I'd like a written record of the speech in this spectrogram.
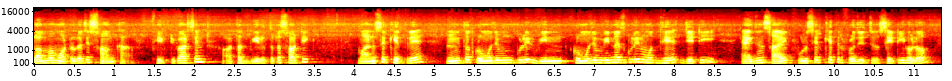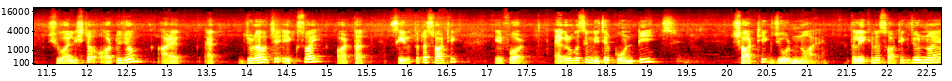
লম্বা মটর গাছের সংখ্যা ফিফটি পার্সেন্ট অর্থাৎ বিয়ের উত্তরটা সঠিক। মানুষের ক্ষেত্রে নিয়মিত ক্রোমোজোমগুলির বিন, ক্রোমোজোম বিন্যাসগুলির মধ্যে যেটি একজন স্বাভাবিক পুরুষের ক্ষেত্রে প্রযোজ্য, সেটি হলো চুয়াল্লিশটা অটোজোম আর এক এক জোড়া হচ্ছে এক্স ওয়াই অর্থাৎ সেই উত্তরটা সঠিক? এরপর, এগারো কোশ্চেন নিচের কোনটি সঠিক জোর নয়? তাহলে এখানে সঠিক জোর নয়,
